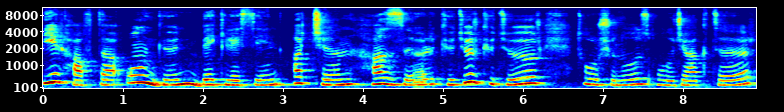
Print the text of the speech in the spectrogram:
bir hafta 10 gün beklesin. Açın, hazır, kütür kütür turşunuz olacaktır.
